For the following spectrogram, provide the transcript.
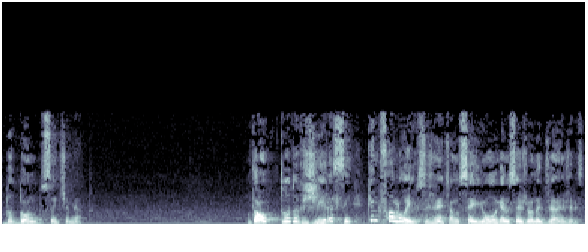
Do dono do sentimento. Então, tudo gira assim. Quem falou isso, gente? Eu não sei Jung, eu não sei Joana de Ângeles.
